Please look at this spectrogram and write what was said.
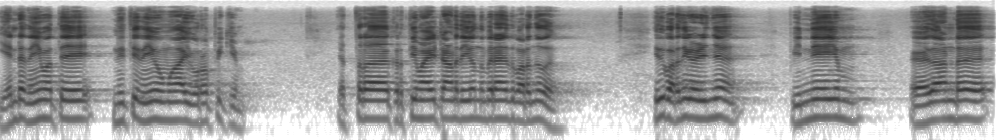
എന്റെ നിയമത്തെ നിത്യനിയമമായി ഉറപ്പിക്കും. എത്ര കൃത്യമായിട്ടാണ് ദൈവം നമ്പരാൻ ഇത് പറഞ്ഞത്. ഇത് പറഞ്ഞു കഴിഞ്ഞ് പിന്നെയും ഏതാണ്ട്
